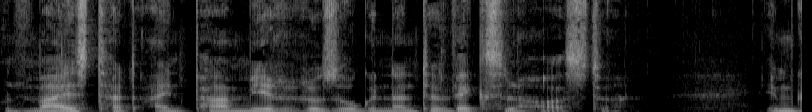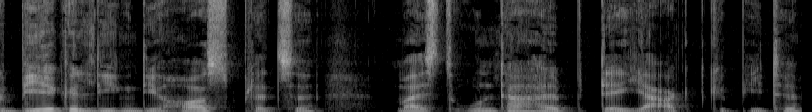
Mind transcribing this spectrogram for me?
und meist hat ein Paar mehrere sogenannte Wechselhorste. Im Gebirge liegen die Horstplätze meist unterhalb der Jagdgebiete,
